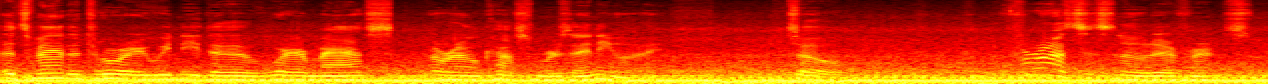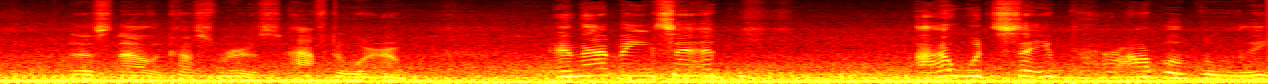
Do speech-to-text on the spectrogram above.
it's mandatory. We need to wear masks around customers anyway. So for us, it's no difference. Just now the customers have to wear them. And that being said, I would say probably,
